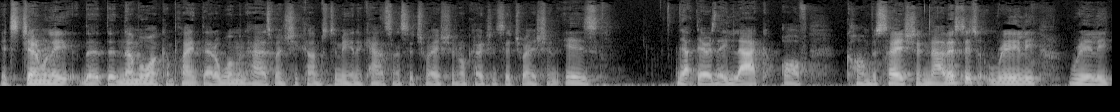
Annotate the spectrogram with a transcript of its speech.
it's generally the, the number one complaint that a woman has when she comes to me in a counseling situation or coaching situation is that there is a lack of conversation. Now, this is really, really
